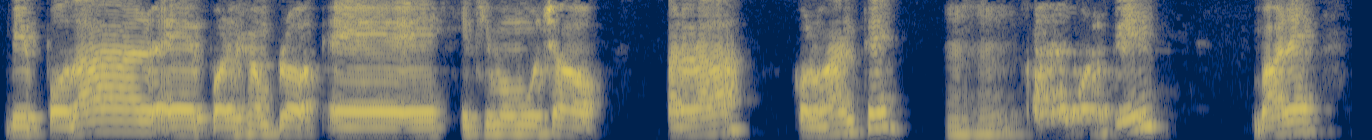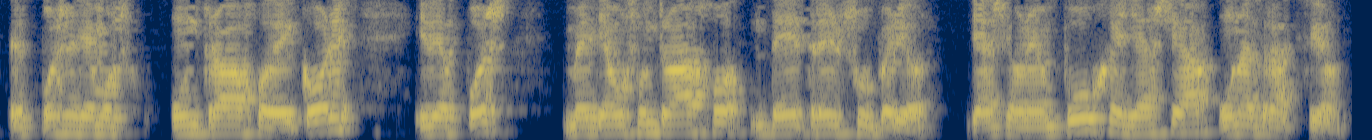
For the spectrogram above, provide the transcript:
bipodal, eh, por ejemplo, eh, hicimos mucho cargada, colgante, ¿vale? Después hacíamos un trabajo de core y después metíamos un trabajo de tren superior, ya sea un empuje, ya sea una tracción.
